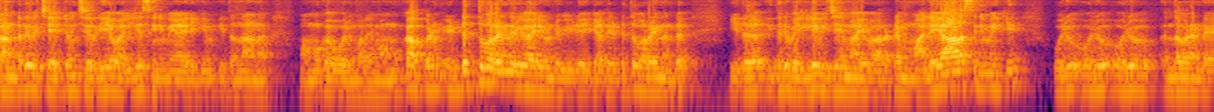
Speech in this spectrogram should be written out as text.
കണ്ടത് വെച്ച് ഏറ്റവും ചെറിയ വലിയ സിനിമയായിരിക്കും ഇതെന്നാണ് മമ്മൂക്ക പോലും പറഞ്ഞത്. മമ്മൂക്ക അപ്പോഴും എടുത്തു പറയുന്ന ഒരു കാര്യമുണ്ട് വീഡിയോയ്ക്ക് അത് എടുത്തു പറയുന്നുണ്ട്. ഇത് ഇതൊരു വലിയ വിജയമായി മാറട്ടെ. മലയാള സിനിമയ്ക്ക് ഒരു ഒരു ഒരു എന്താ പറയണ്ടേ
